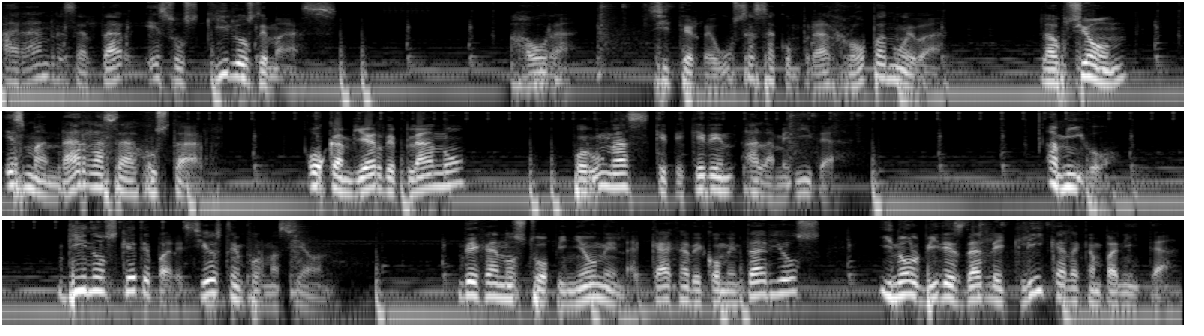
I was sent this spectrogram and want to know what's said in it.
harán resaltar esos kilos de más. Ahora, si te rehusas a comprar ropa nueva, la opción es mandarlas a ajustar o cambiar de plano por unas que te queden a la medida. Amigo, dinos qué te pareció esta información. Déjanos tu opinión en la caja de comentarios y no olvides darle clic a la campanita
